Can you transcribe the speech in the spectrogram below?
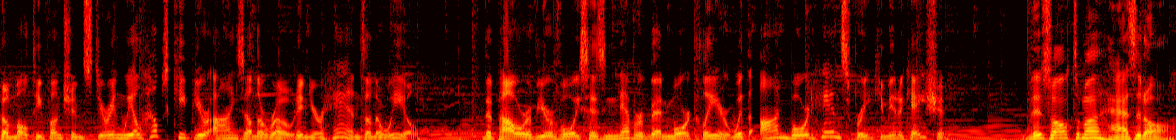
The multifunction steering wheel helps keep your eyes on the road and your hands on the wheel. The power of your voice has never been more clear with onboard hands-free communication. This Altima has it all.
